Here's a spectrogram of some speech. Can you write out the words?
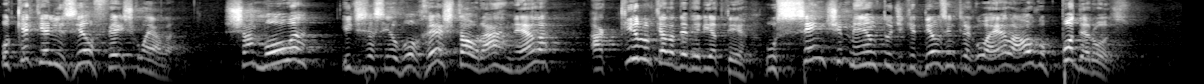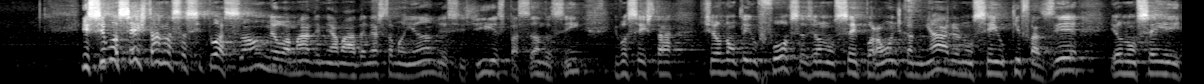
O que que Eliseu fez com ela? Chamou-a e disse assim: Eu vou restaurar nela aquilo que ela deveria ter, o sentimento de que Deus entregou a ela algo poderoso. E se você está nessa situação, meu amado e minha amada, nesta manhã, nesses dias, passando assim, e você está, eu não tenho forças, eu não sei por onde caminhar, eu não sei o que fazer, eu não sei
